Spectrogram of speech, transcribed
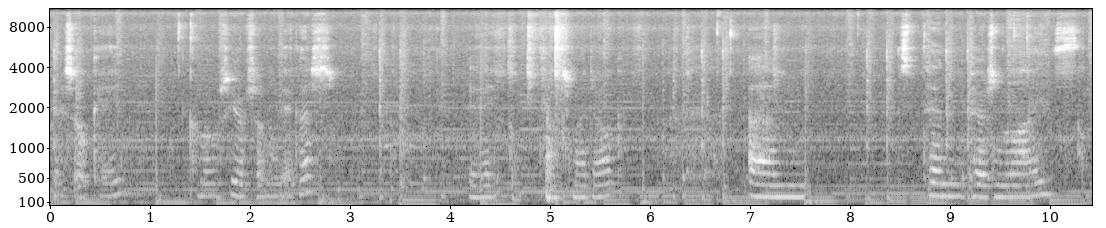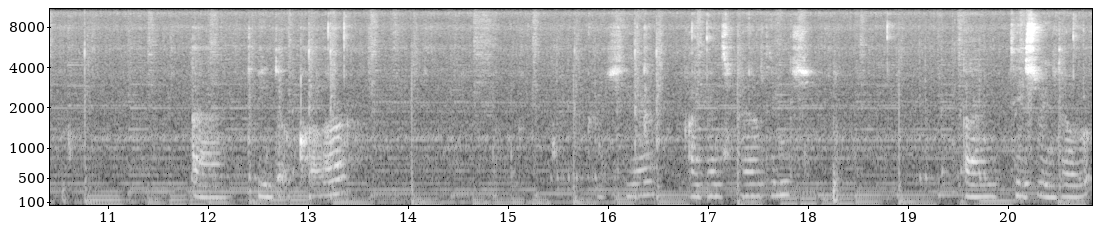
Press OK. Close your Sony Vegas. Okay, that's my dog. Um, then personalize and window color. Here. I can spell things. And this window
